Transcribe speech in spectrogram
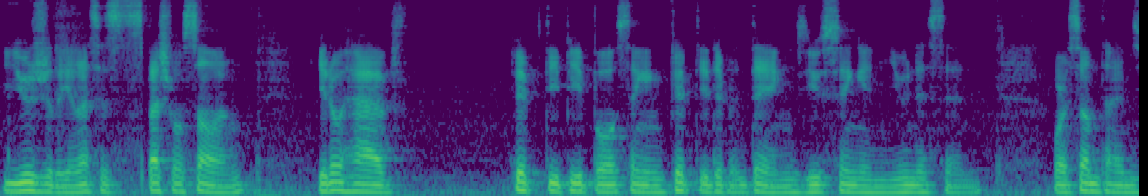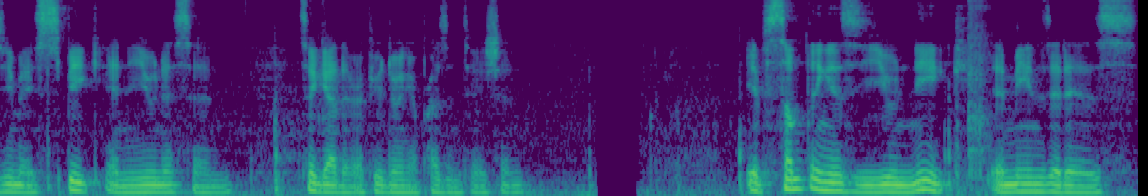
Usually, unless it's a special song, you don't have 50 people singing 50 different things, you sing in unison. Or sometimes you may speak in unison together if you're doing a presentation. If something is unique, it means it is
